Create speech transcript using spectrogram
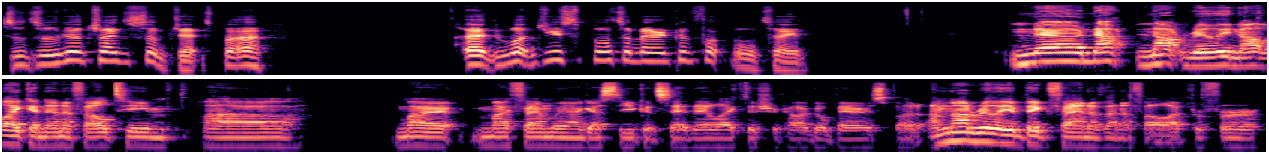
So, so we're going to change the subject, but uh, uh, what do you support American football team? No, not not really. Not like an NFL team. Uh, my my family, I guess you could say they like the Chicago Bears, but I'm not really a big fan of NFL. I prefer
